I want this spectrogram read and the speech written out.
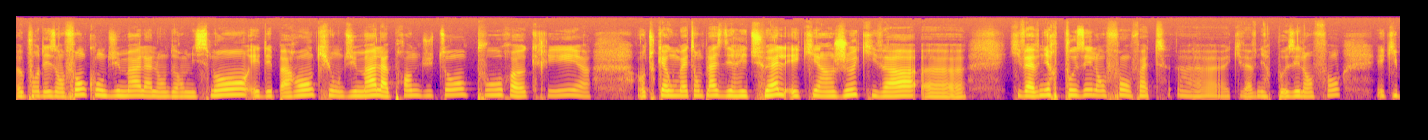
Euh, pour des enfants qui ont du mal à l'endormissement et des parents qui ont du mal à prendre du temps pour euh, créer, euh, en tout cas, ou mettre en place des rituels et qui est un jeu qui va, qui va venir poser l'enfant, en fait, qui va venir poser l'enfant et qui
